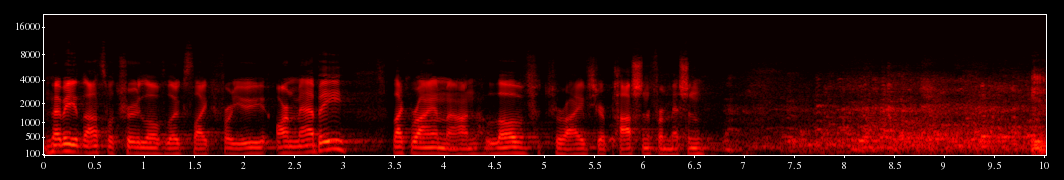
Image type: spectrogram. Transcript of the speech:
Maybe that's what true love looks like for you. Or maybe, like Ryan Mann, love drives your passion for mission.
